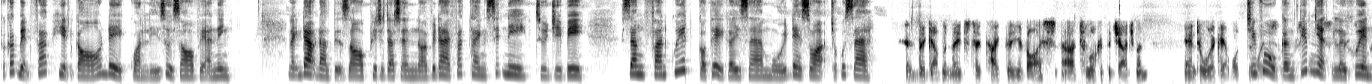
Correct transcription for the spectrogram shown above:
có các biện pháp hiện có để quản lý rủi ro về an ninh. Lãnh đạo đảng tự do Peter Dutton nói với đài phát thanh Sydney 2GB rằng phán quyết có thể gây ra mối đe dọa cho quốc gia. Chính phủ cần tiếp nhận lời khuyên,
